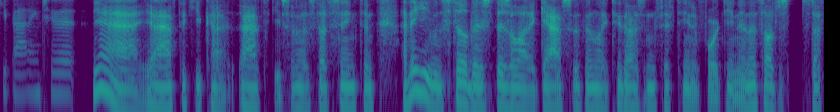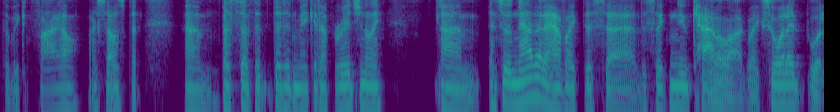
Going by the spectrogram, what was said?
keep adding to it. Yeah, yeah, I have to keep kind of I have to keep some of that stuff synced, and I think even still there's there's a lot of gaps within like 2015 and 14, and that's all just stuff that we can file ourselves, but um, but stuff that, that didn't make it up originally. Um, and so now that I have like this uh, this like new catalog, like so what I what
